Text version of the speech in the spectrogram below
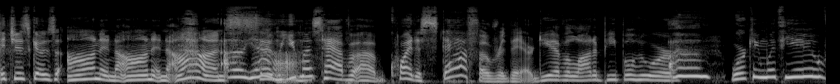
It just goes on and on and on. Oh, yeah. So you must have uh, quite a staff over there. Do you have a lot of people who are Um, working with you?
